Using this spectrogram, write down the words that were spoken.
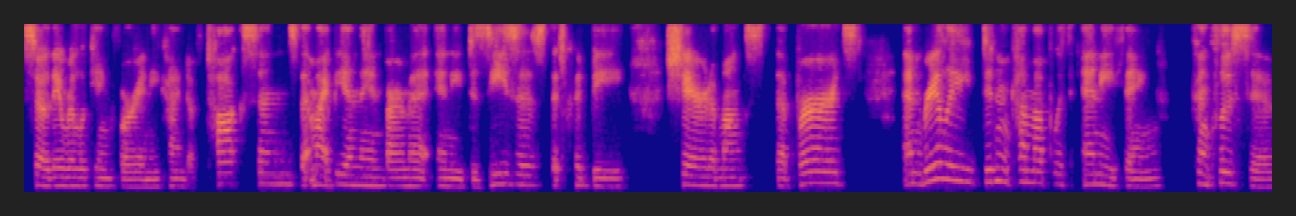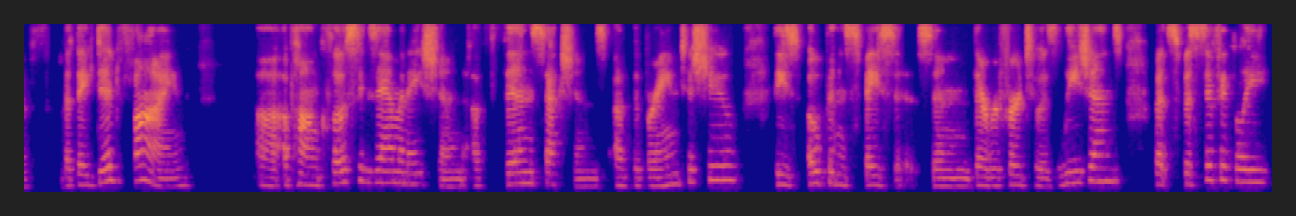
So they were looking for any kind of toxins that might be in the environment, any diseases that could be shared amongst the birds, and really didn't come up with anything conclusive. But they did find, uh, upon close examination of thin sections of the brain tissue, these open spaces, and they're referred to as lesions, but specifically,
